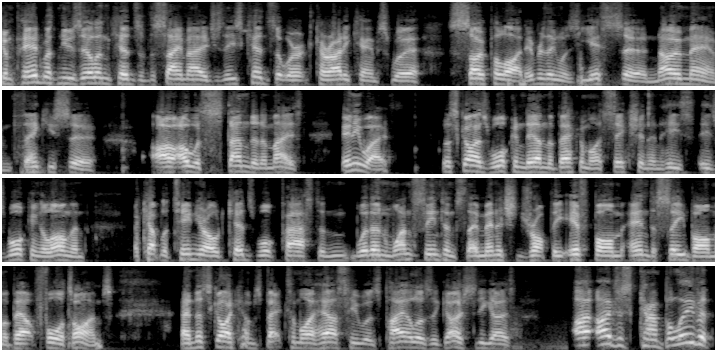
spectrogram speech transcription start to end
compared with New Zealand kids of the same age, these kids that were at karate camps were so polite. Everything was yes, sir, no, ma'am, thank you, sir. I, I was stunned and amazed. Anyway, this guy's walking down the back of my section, and he's he's walking along, and a couple of ten year old kids walk past, and within one sentence, they managed to drop the f bomb and the c bomb about four times. And this guy comes back to my house. He was pale as a ghost, and he goes, I, I just can't believe it.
